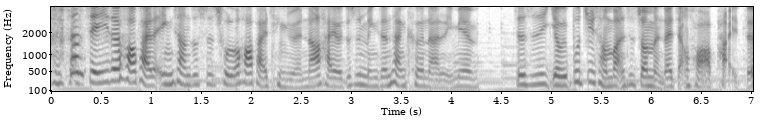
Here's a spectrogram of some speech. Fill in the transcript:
像杰伊对花牌的印象，就是除了花牌情缘，然后还有就是名侦探柯南里面。就是有一部剧场版是专门在讲花牌的，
